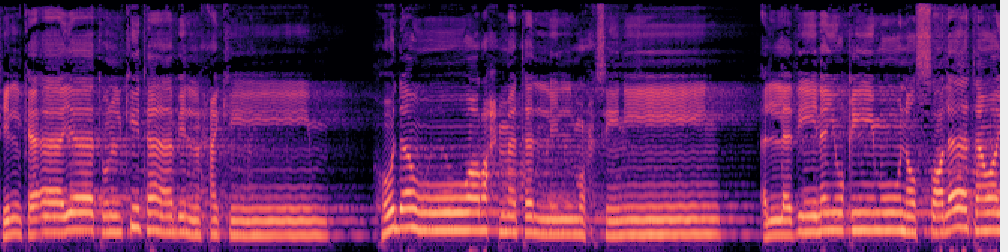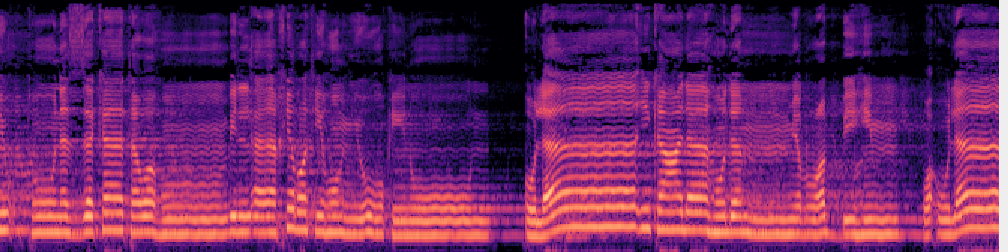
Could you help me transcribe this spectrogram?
تلك آيات الكتاب الحكيم. هدى ورحمة للمحسنين. الذين يقيمون الصلاة ويؤتون الزكاة وهم بالآخرة هم يوقنون أولئك على هدى من ربهم وأولئك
